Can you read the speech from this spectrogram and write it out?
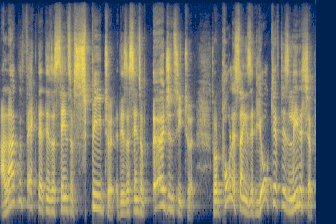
I like the fact that there's a sense of speed to it. There's a sense of urgency to it. So what Paul is saying is if your gift is leadership,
